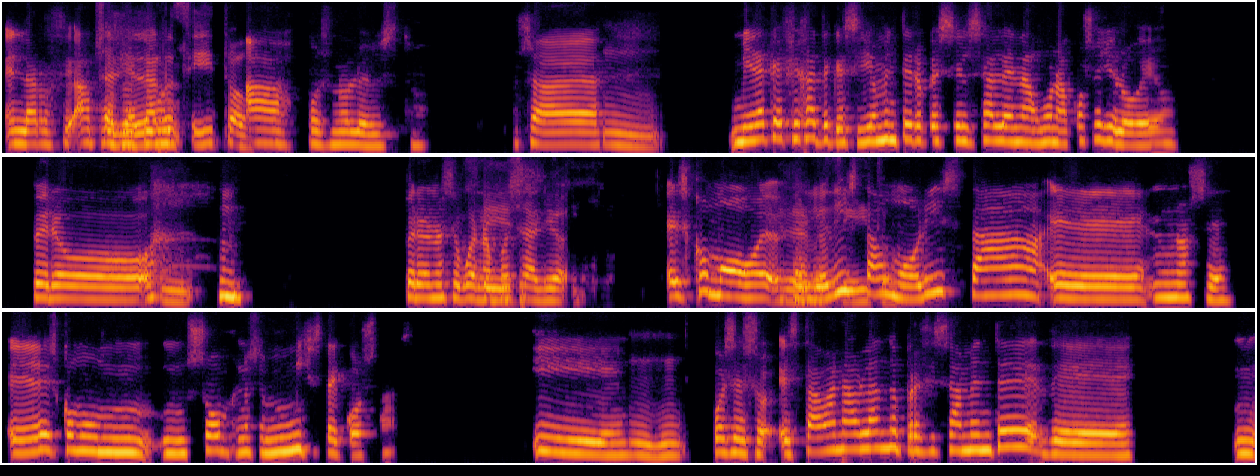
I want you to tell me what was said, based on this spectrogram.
en la ah, pues Salía el arrocito. ah, pues no lo he visto. O sea, Mm. mira que fíjate que si yo me entero que si él sale en alguna cosa, yo lo veo. Pero, Mm. pero no sé, bueno, Sí, pues salió. es como El periodista, humorista, eh, no sé, es como un, un show, no sé, un mix de cosas. Y Ujú. pues eso, estaban hablando precisamente de, mm,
